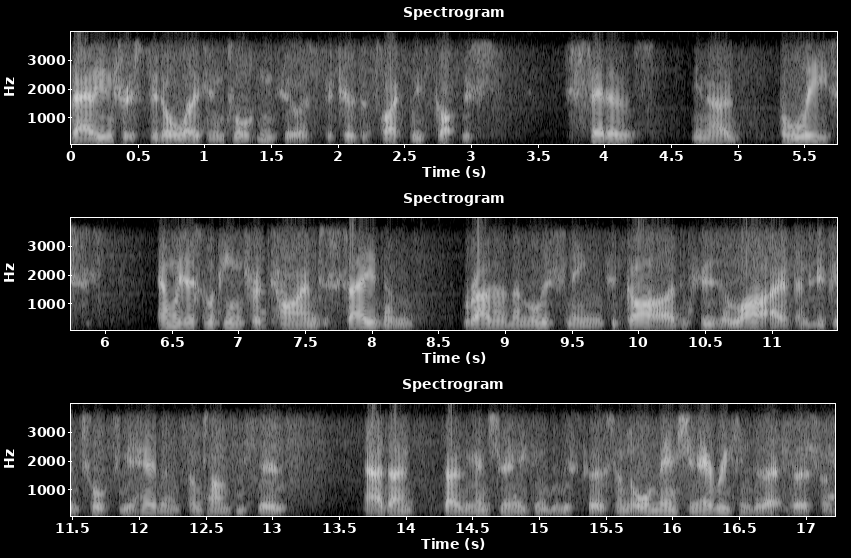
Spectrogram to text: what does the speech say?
that interested always in talking to us because it's like we've got this set of, you know, beliefs and we're just looking for a time to say them rather than listening to God who's alive and who can talk to your head. And sometimes he says, no, don't, don't mention anything to this person or mention everything to that person.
